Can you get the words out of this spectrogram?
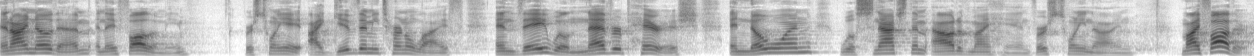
and I know them, and they follow me. Verse 28 I give them eternal life, and they will never perish, and no one will snatch them out of my hand. Verse 29 My Father,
